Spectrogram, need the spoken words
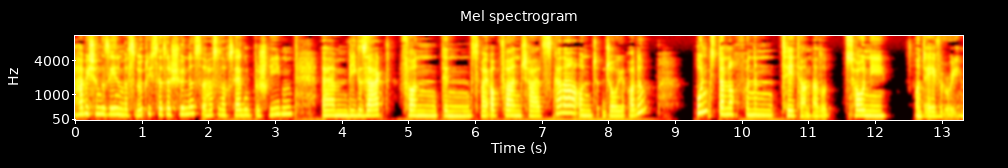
habe ich schon gesehen, was wirklich sehr, sehr schön ist. Du hast es auch sehr gut beschrieben. Ähm, wie gesagt, von den zwei Opfern Charles Scudder und Joey Odde und dann noch von den Tätern, also Tony und Avery.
